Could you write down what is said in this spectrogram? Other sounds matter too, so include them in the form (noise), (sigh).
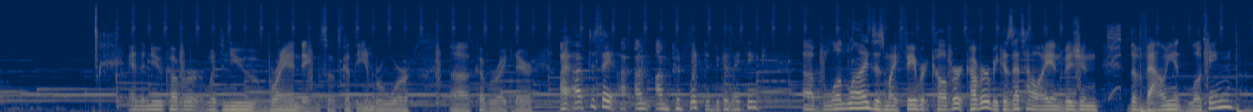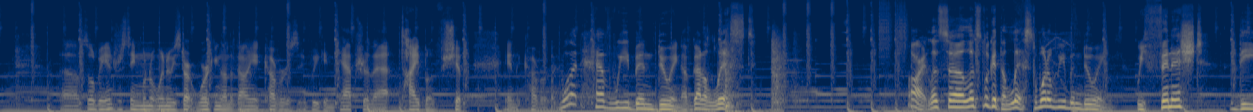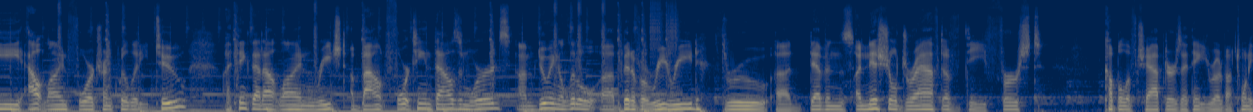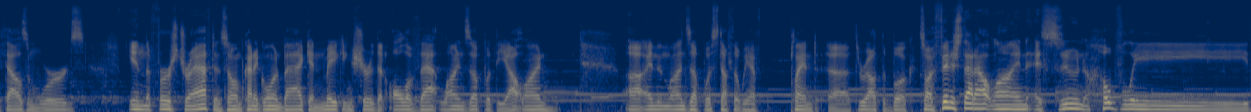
and the new cover with new branding. So it's got the Ember War uh, cover right there. I, I have to say I, am I'm, I'm conflicted because I think uh, Bloodlines is my favorite cover cover because that's how I envision the Valiant looking. Uh, so it'll be interesting when, when we start working on the Valiant covers if we can capture that type of ship in the cover. What have we been doing? I've got a list all right, let's uh, let's look at the list. What have we been doing? We finished the outline for Tranquility 2. I think that outline reached about 14,000 words. I'm doing a little uh, bit of a reread through uh, Devin's initial draft of the first couple of chapters. I think he wrote about 20,000 words in the first draft, and so I'm kind of going back and making sure that all of that lines up with the outline uh, and then lines up with stuff that we have planned uh, throughout the book. So I finished that outline as soon, hopefully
